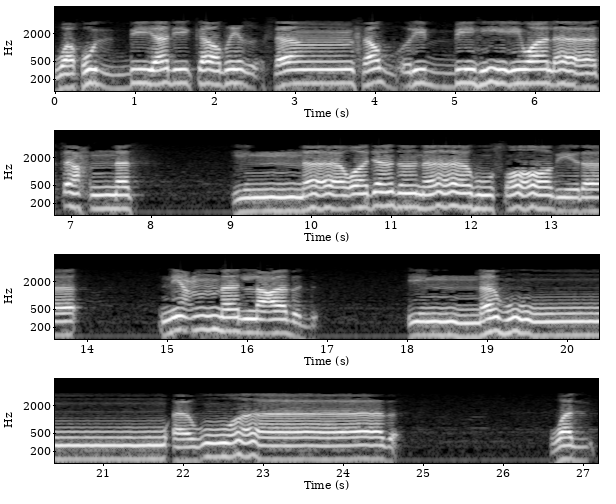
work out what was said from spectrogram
وخذ بيدك ضغثا فاضرب به ولا تحنث. إنا وجدناه صابرا. نعم العبد. إنه أواب. واذكر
